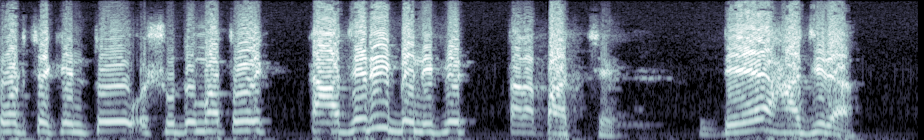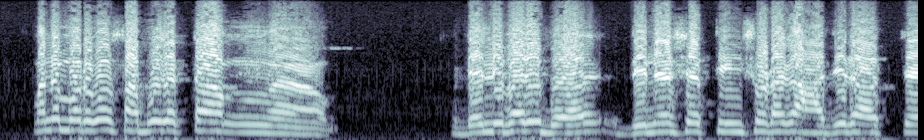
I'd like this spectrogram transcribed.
করছে, কিন্তু শুধুমাত্র ওই কাজেরই বেনিফিট তারা পাচ্ছে। দে হাজিরা। মানে মনে করুন সাপোজ একটা ডেলিভারি বয় দিনে সে তিনশো টাকা হাজিরা হচ্ছে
